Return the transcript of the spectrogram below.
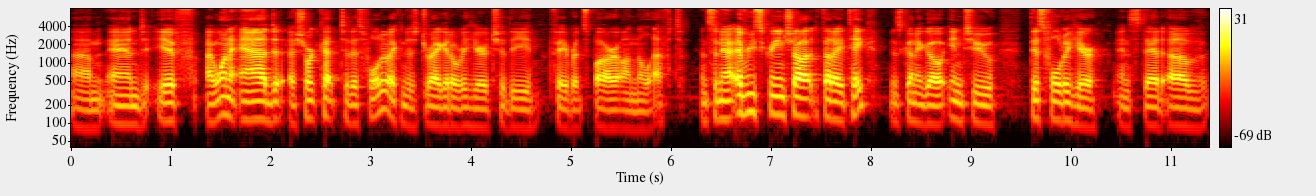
Um, and if I want to add a shortcut to this folder, I can just drag it over here to the favorites bar on the left. And so now every screenshot that I take is going to go into this folder here instead of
